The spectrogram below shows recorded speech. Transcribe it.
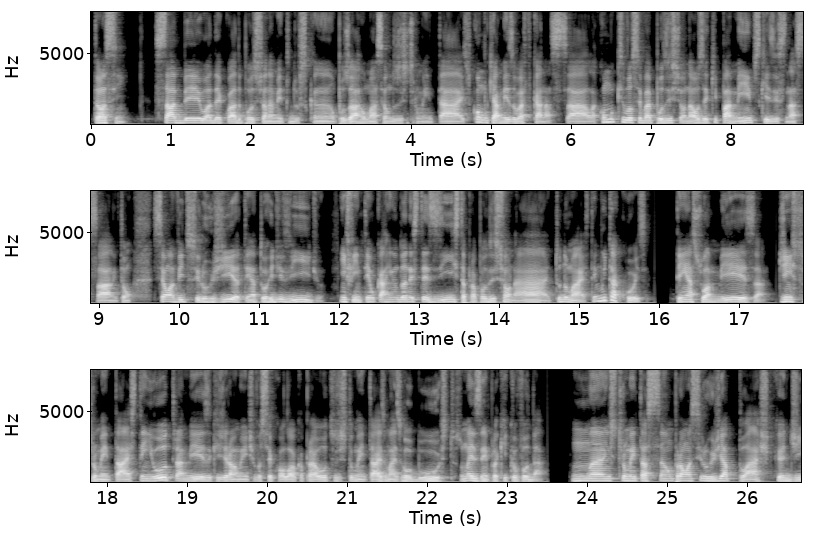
Então, assim, saber o adequado posicionamento dos campos, a arrumação dos instrumentais, como que a mesa vai ficar na sala, como que você vai posicionar os equipamentos que existem na sala. Então, se é uma videocirurgia, tem a torre de vídeo. Enfim, tem o carrinho do anestesista para posicionar e tudo mais. Tem muita coisa. Tem a sua mesa de instrumentais, tem outra mesa que geralmente você coloca para outros instrumentais mais robustos. Um exemplo aqui que eu vou dar uma instrumentação para uma cirurgia plástica de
